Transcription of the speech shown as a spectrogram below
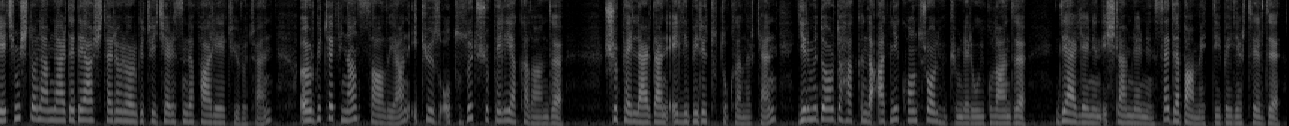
geçmiş dönemlerde DAEŞ terör örgütü içerisinde faaliyet yürüten, örgüte finans sağlayan 233 şüpheli yakalandı. Şüphelilerden 51'i tutuklanırken 24'ü hakkında adli kontrol hükümleri uygulandı. Diğerlerinin işlemlerinin ise devam ettiği belirtildi.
